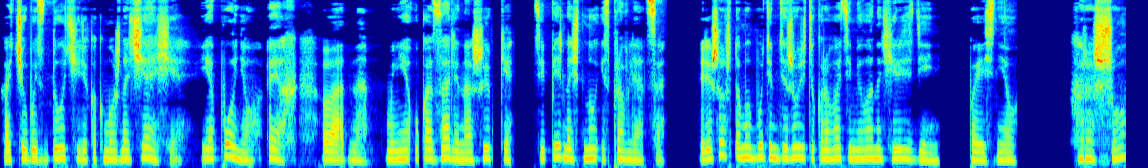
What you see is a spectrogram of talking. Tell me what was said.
Хочу быть с дочерью как можно чаще. Я понял. Эх, ладно. Мне указали на ошибки, теперь начну исправляться. Решил, что мы будем дежурить у кровати Миланы через день, пояснил хорошо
